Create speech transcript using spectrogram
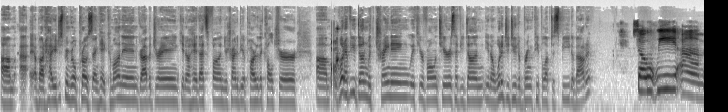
um, about how you're just being real pro, saying, "Hey, come on in, grab a drink." You know, hey, that's fun. You're trying to be a part of the culture. Um, what have you done with training with your volunteers? Have you done, you know, what did you do to bring people up to speed about it? So we um,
